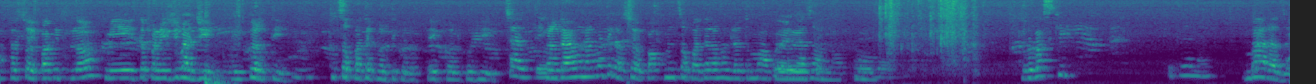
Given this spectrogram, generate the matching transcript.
आता स्वयंपाक इथलं मी इथं पनीरची भाजी करते. तू चपात्या कर तिकडं एक कल ही. चालते पण काय होणार माहिती का? स्वयंपाक होऊन चपात्याला म्हटलं तर मग आपल्याला जाणार. हो. बस की. बारा जण.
